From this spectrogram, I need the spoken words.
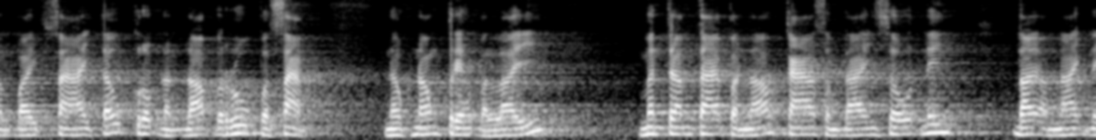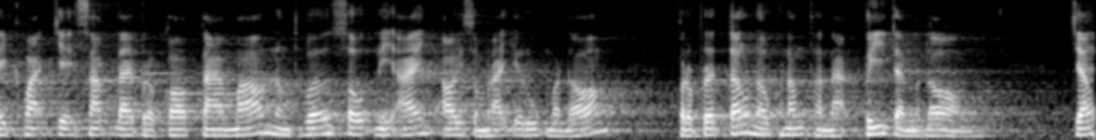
ដើម្បីផ្សាយទៅគ្រប់ដណ្ដប់រូបស័ព្ទនៅក្នុងព្រះបាលីមិនត្រឹមតែប៉ុណ្ណោះការសម្ដែងសូត្រនេះដោយអំណាចនៃខ្វាក់ចេស័ព្ទដែលប្រកបតាមមកនឹងធ្វើសូត្រនេះឯងឲ្យសម្រេចរូបម្ដង ប្រព្រឹត្តទៅនៅក្នុងឋានៈ2តែម្ដងអញ្ចឹង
